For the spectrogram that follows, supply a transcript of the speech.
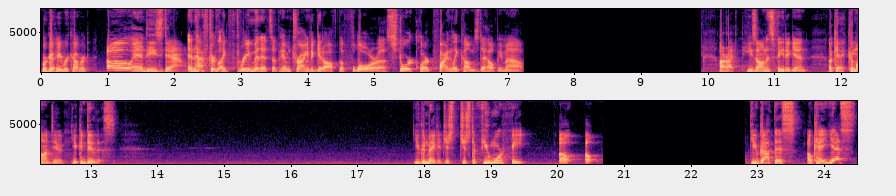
We're good. He recovered. Oh, and he's down. And after like three minutes of him trying to get off the floor, a store clerk finally comes to help him out. All right, he's on his feet again. Okay, come on, dude. You can do this. You can make it. Just just a few more feet. Oh, oh. You got this. Okay, yes.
